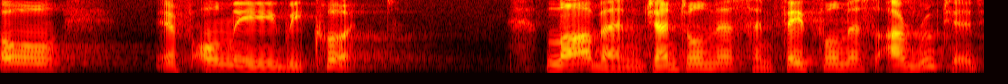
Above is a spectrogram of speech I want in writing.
Oh, if only we could. Love and gentleness and faithfulness are rooted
